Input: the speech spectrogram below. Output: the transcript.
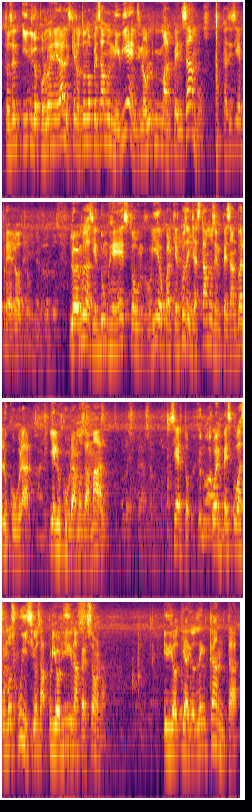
Entonces, y lo, por lo general es que nosotros no pensamos ni bien, sino mal pensamos, casi siempre del otro. Lo vemos haciendo un gesto, un ruido, cualquier cosa y ya estamos empezando a lucubrar. Y elucubramos a mal. ¿cierto? O, o hacemos juicios a priori de una persona. Y, Dios, y a Dios le encanta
